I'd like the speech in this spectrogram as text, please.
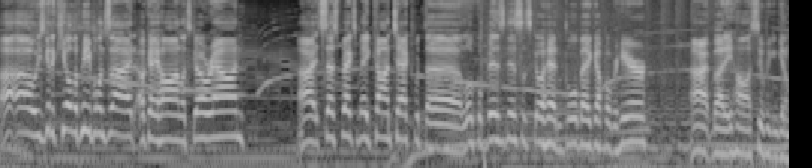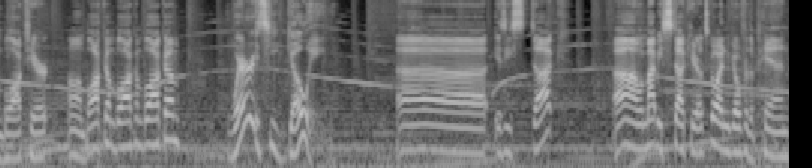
Uh-oh. He's going to kill the people inside. Okay, Han, let's go around. All right, suspects made contact with the local business. Let's go ahead and pull back up over here. All right, buddy. Huh, let's see if we can get him blocked here. Um, block him, block him, block him. Where is he going? Uh, is he stuck? Oh, we might be stuck here. Let's go ahead and go for the pin.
